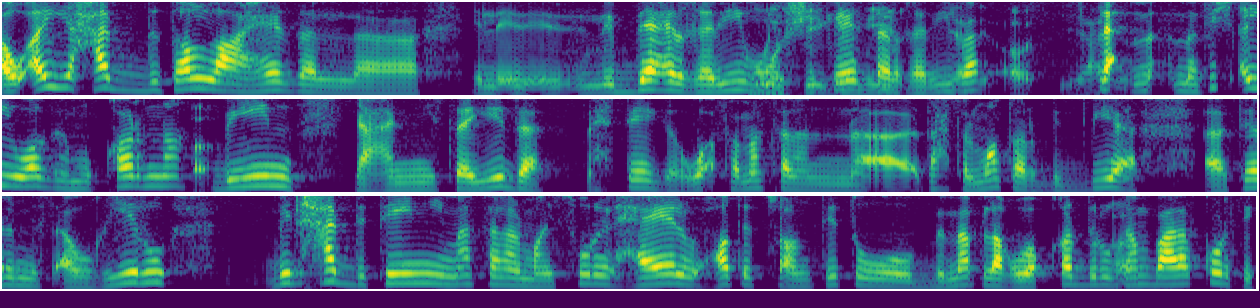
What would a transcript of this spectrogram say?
أو أي حد طلع هذا ال ال ال الإبداع الغريب جميل الغريبة يعني, آه، يعني لا ما فيش أي وجه مقارنة آه. بين يعني سيدة محتاجة واقفة مثلا آه، تحت المطر بتبيع آه، ترمس أو غيره بين حد تاني مثلا ميسور الحال وحاطط شنطته بمبلغ وقدره آه. جنبه على الكرسي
